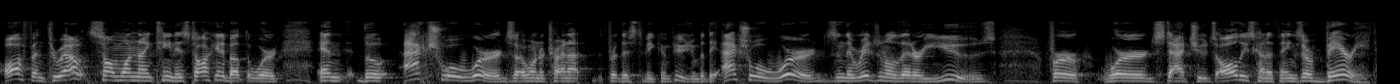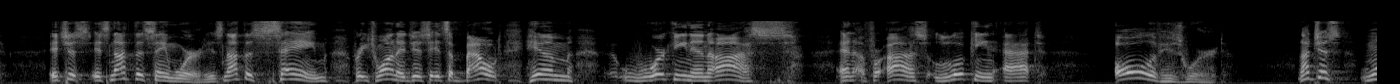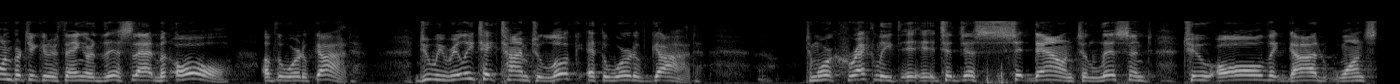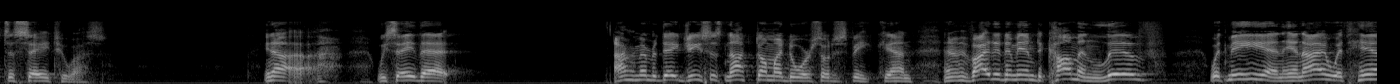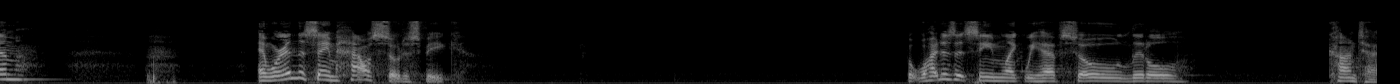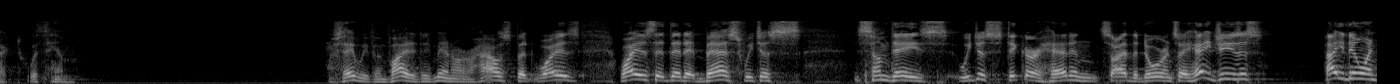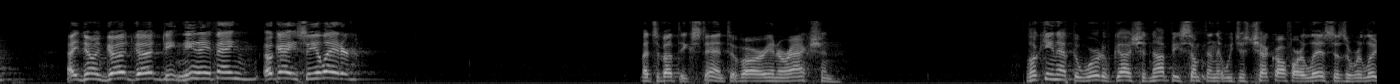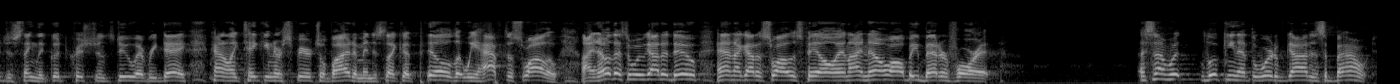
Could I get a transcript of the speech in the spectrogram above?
often throughout Psalm 119 is talking about the word. And the actual words, I want to try not for this to be confusion, but the actual words in the original that are used for words, statutes, all these kind of things are varied. It's just, it's not the same word. It's not the same for each one. It just, it's about Him working in us and for us looking at all of His Word. Not just one particular thing or this, that, but all of the Word of God. Do we really take time to look at the Word of God? To more correctly, to just sit down, to listen to all that God wants to say to us? You know, uh, we say that I remember the day Jesus knocked on my door, so to speak, and, and invited him in to come and live with me and, and I with him. And we're in the same house, so to speak. But why does it seem like we have so little contact with him? We say we've invited him in our house, but why is why is it that at best we just some days we just stick our head inside the door and say, "Hey Jesus, how you doing? How you doing? Good, good. Do you need anything? Okay, see you later." That's about the extent of our interaction. Looking at the Word of God should not be something that we just check off our list as a religious thing that good Christians do every day, kind of like taking our spiritual vitamin. It's like a pill that we have to swallow. I know that's what we've got to do, and I got to swallow this pill, and I know I'll be better for it. That's not what looking at the Word of God is about.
